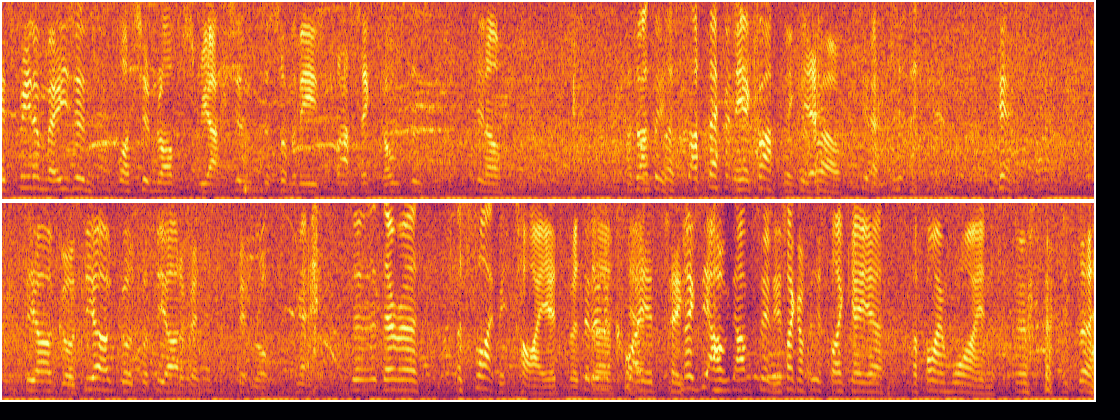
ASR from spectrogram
it's been amazing watching Rob's reactions to some of these classic coasters. You know, that's, that's, that's, definitely a classic as yeah. well. Yeah. they are good. They are good, but they are a bit, bit rough. Yeah. They're, they're a, a, slight bit tired, but they're uh, an acquired yeah. taste. Like, oh, absolutely. It's like a, it's like a, uh, a fine wine. it's a,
